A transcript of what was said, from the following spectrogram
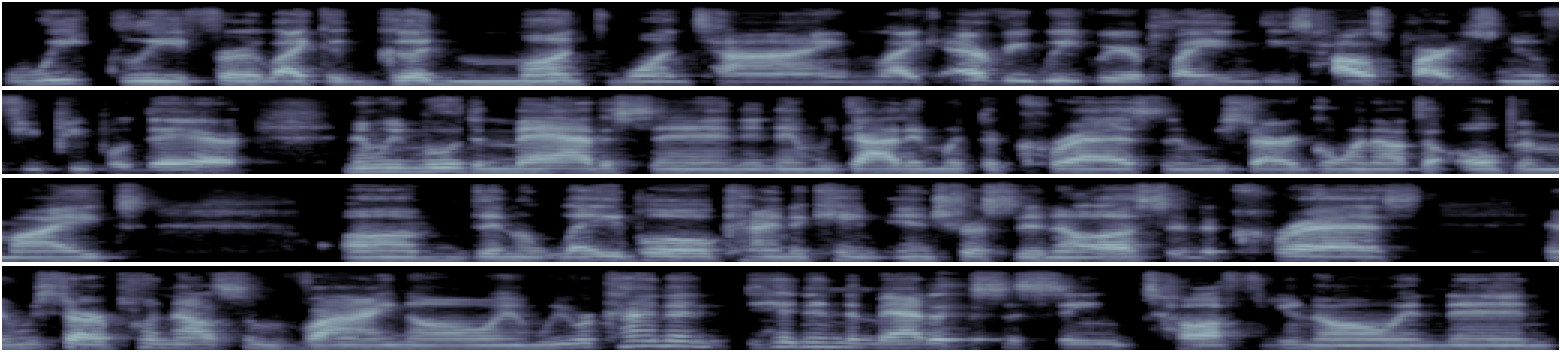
weekly for like a good month one time. Like every week we were playing these house parties, knew a few people there. And then we moved to Madison and then we got in with the Crest and we started going out to open mics. Um, then a label kind of came interested in us and the Crest and we started putting out some vinyl and we were kind of hitting the Madison scene tough, you know, and then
